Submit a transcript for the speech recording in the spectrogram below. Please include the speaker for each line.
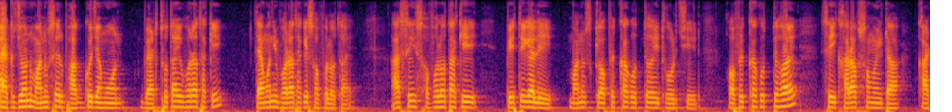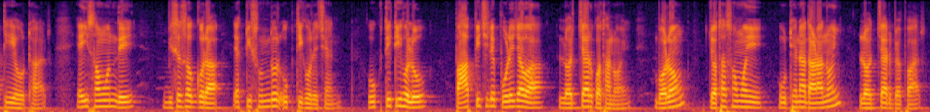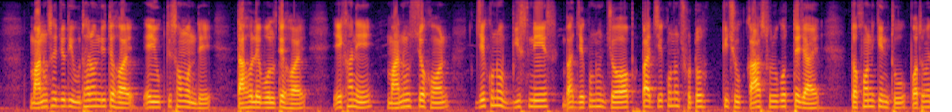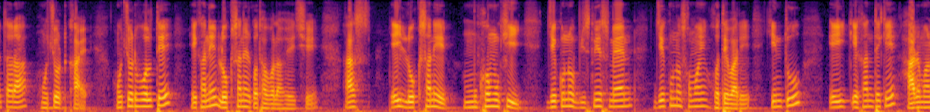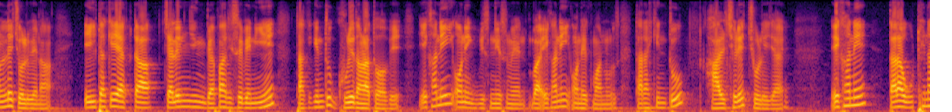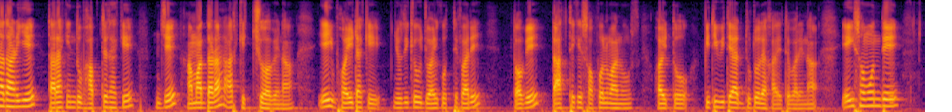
Speaker 1: একজন মানুষের ভাগ্য যেমন ব্যর্থতায় ভরা থাকে তেমনই ভরা থাকে সফলতায়। আর সেই সফলতাকে পেতে গেলে মানুষকে অপেক্ষা করতে হয় ধৈর্যের। অপেক্ষা করতে হয় সেই খারাপ সময়টা কাটিয়ে ওঠার। এই সম্বন্ধে বিশেষজ্ঞরা একটি সুন্দর উক্তি করেছেন। উক্তিটি হলো পা পিছলে পড়ে যাওয়া লজ্জার কথা নয়, বরং যথাসময়ে উঠে না দাঁড়ানোই লজ্জার ব্যাপার। মানুষের যদি উদাহরণ দিতে হয় এই উক্তি সম্বন্ধে, তাহলে বলতে হয়, এখানে মানুষ যখন যে কোনো বিজনেস বা যে কোনো জব বা যে কোনো ছোটো কিছু কাজ শুরু করতে যায়, তখন কিন্তু প্রথমে তারা হোঁচট খায়। হোঁচট বলতে এখানে লোকসানের কথা বলা হয়েছে। আর এই লোকসানের মুখোমুখি যে কোনো বিজনেসম্যান যে কোনো সময় হতে পারে, কিন্তু এই এখান থেকে হার মানলে চলবে না। এইটাকে একটা চ্যালেঞ্জিং ব্যাপার হিসেবে নিয়ে তাকে কিন্তু ঘুরে দাঁড়াতে হবে। এখানেই অনেক বিজনেসম্যান বা এখানেই অনেক মানুষ, তারা কিন্তু হাল ছেড়ে চলে যায়। এখানে তারা উঠে না দাঁড়িয়ে তারা কিন্তু ভাবতে থাকে যে, আমার দ্বারা আর কিচ্ছু হবে না। এই ভয়টাকে যদি কেউ জয় করতে পারে, তবে তার থেকে সফল মানুষ হয়তো পৃথিবীতে আর দুটো দেখা যেতে পারে না। এই সম্বন্ধে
